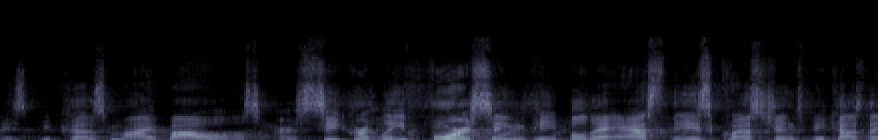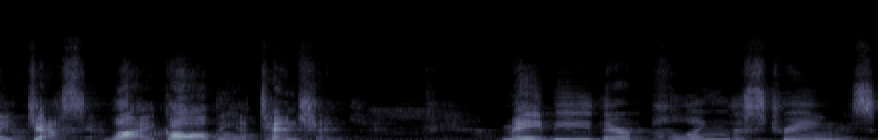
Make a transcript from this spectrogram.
is because my bowels are secretly forcing people to ask these questions because they just like all the attention. Maybe they're pulling the strings,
